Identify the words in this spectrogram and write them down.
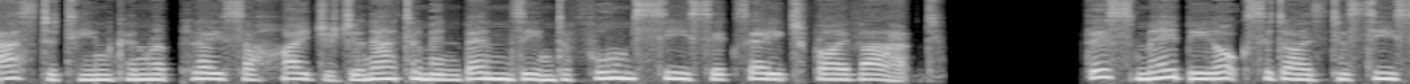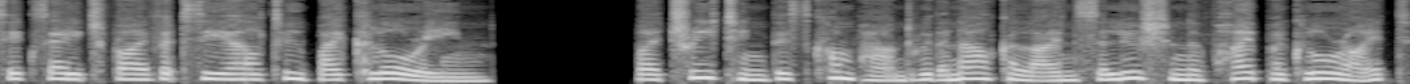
Astatine can replace a hydrogen atom in benzene to form C6H5 at. This may be oxidized to C6H5 at Cl2 by chlorine. By treating this compound with an alkaline solution of hypochlorite,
